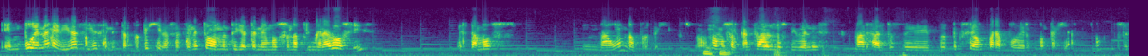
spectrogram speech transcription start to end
en buena medida sigue sin estar protegida. O sea, si en este momento ya tenemos una primera dosis, estamos aún no protegidos, ¿no? No hemos alcanzado los niveles más altos de protección para poder contagiar. Entonces,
